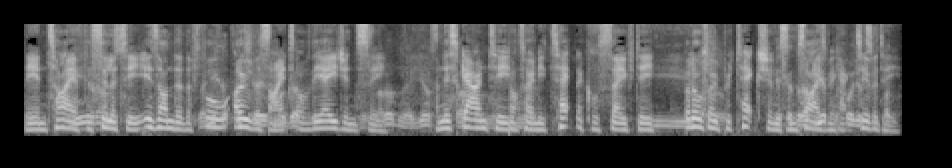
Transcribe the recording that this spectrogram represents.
The entire facility is under the full oversight of the agency, and this guarantees not only technical safety, but also protection from seismic activity.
